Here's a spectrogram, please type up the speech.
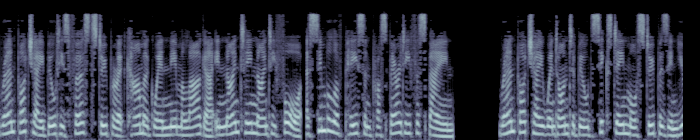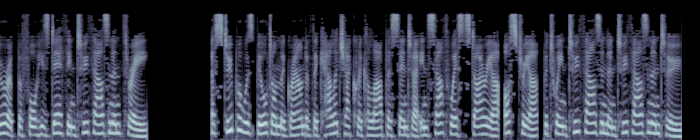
Rinpoche built his first stupa at Karma Guen near Malaga in 1994, a symbol of peace and prosperity for Spain. Rinpoche went on to build 16 more stupas in Europe before his death in 2003. A stupa was built on the ground of the Kalachakra Kalapa Center in southwest Styria, Austria, between 2000 and 2002.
